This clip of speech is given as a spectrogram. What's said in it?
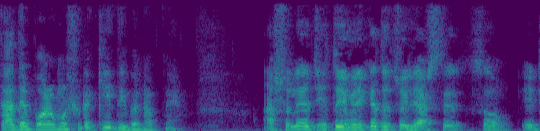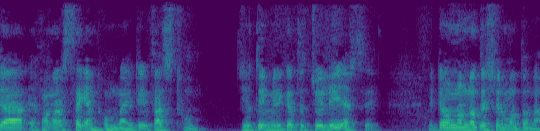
তাদের পরামর্শটা কি দিবেন আপনি? আসলে যেহেতু আমেরিকাতে চলে আসছে সো এটা এখন আর সেকেন্ড হোম না, এটাই ফার্স্ট হোম যেহেতু আমেরিকাতে চলেই আসছে, এটা অন্যান্য দেশের মতো না।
